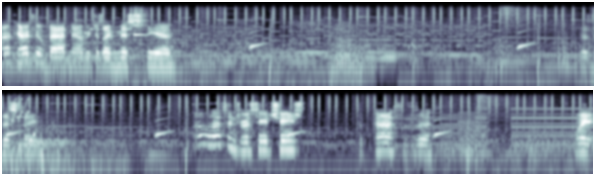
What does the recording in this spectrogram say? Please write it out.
Okay, I feel bad now because I missed the, uh... the this thing. Oh, that's interesting. It changed the path of the... Wait,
